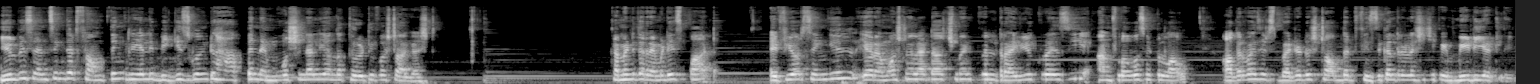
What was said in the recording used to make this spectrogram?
You'll be sensing that something really big is going to happen emotionally on the 31st august. Coming to the remedies part if you're single your emotional attachment will drive you crazy and flowers into love. Otherwise it's better to stop that physical relationship immediately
